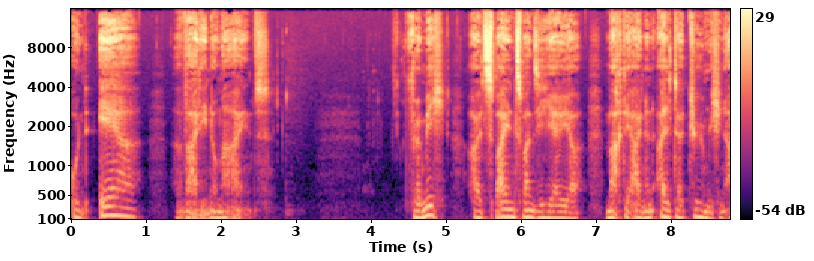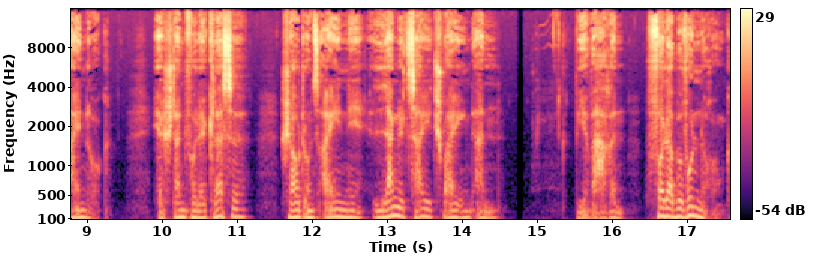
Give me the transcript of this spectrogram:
Und er war die Nummer eins. Für mich als 22-Jähriger machte er einen altertümlichen Eindruck. Er stand vor der Klasse, schaut uns eine lange Zeit schweigend an. Wir waren voller Bewunderung.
